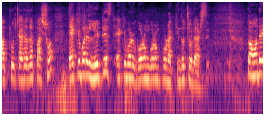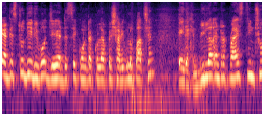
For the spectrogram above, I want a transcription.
মাত্র চার হাজার পাঁচশো, একেবারে লেটেস্ট একেবারে গরম গরম প্রোডাক্ট কিন্তু চলে আসছে। তো আমাদের অ্যাড্রেসটাও দিয়ে দিব, যে অ্যাড্রেসে কন্ট্যাক্ট করলে আপনি শাড়িগুলো পাচ্ছেন। এই দেখেন বিল্লাল এন্টারপ্রাইজ তিনশো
